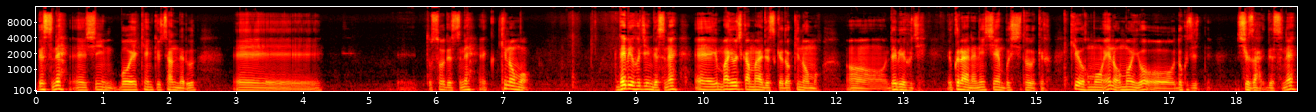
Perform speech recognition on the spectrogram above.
ですね、えー、新防衛研究チャンネル、えー、えー、とそうですね、えー、昨日もデヴィ夫人ですね、えー、まあ4時間前ですけど、昨日もデヴィ夫人、ウクライナに支援物資届ける、旧訪問への思いを独自取材ですね。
